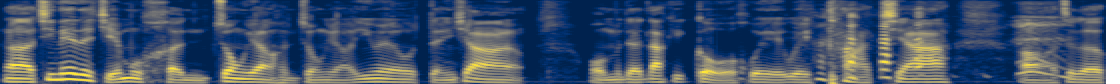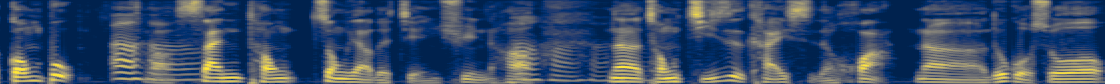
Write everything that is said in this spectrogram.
那今天的节目很重要，很重要，因为我等一下我们的 Lucky Go 会为大家 啊这个公布啊三通重要的简讯哈。那从即日开始的话，那如果说。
